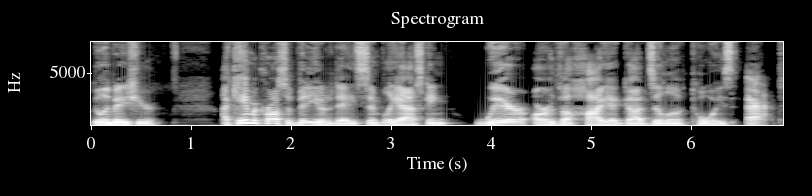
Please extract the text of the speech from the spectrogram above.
Billy Beige here. I came across a video today simply asking, where are the Hiya Godzilla toys at?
